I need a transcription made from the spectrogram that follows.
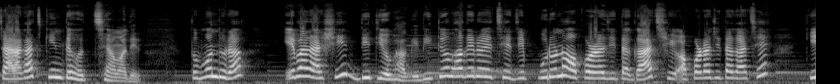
চারা গাছ কিনতে হচ্ছে আমাদের। তো বন্ধুরা, এবার আসি দ্বিতীয় ভাগে। দ্বিতীয় ভাগে রয়েছে যে পুরনো অপরাজিতা গাছ, সেই অপরাজিতা গাছে কি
